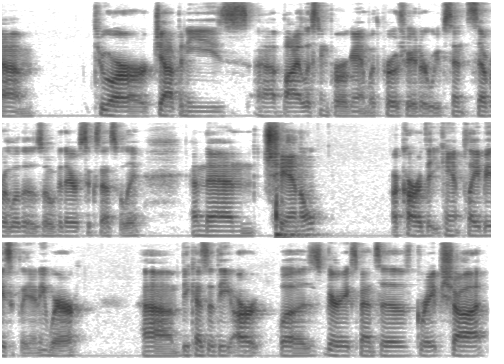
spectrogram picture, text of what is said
Um, through our japanese uh, buy listing program with pro trader we've sent several of those over there successfully. And then channel a card that you can't play basically anywhere um, because of the art was very expensive. Grape shot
